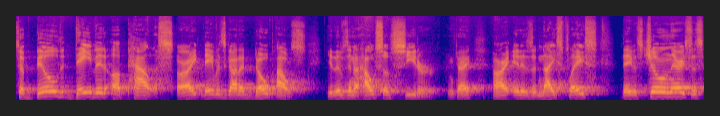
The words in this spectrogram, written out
to build David a palace. All right, David's got a dope house. He lives in a house of cedar. Okay? All right, it is a nice place. David's chilling there. He says,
